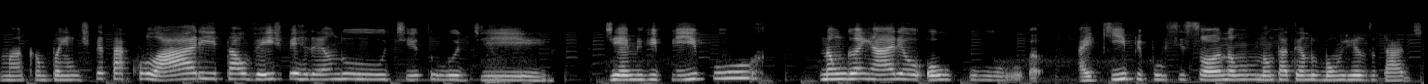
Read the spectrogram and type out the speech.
uma campanha espetacular e talvez perdendo o título de, de MVP por não ganhar ou, ou a equipe por si só não, não tá tendo bons resultados.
